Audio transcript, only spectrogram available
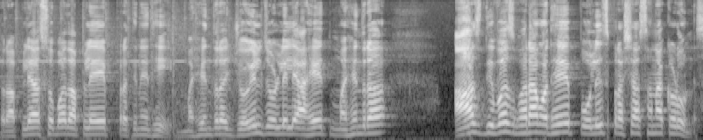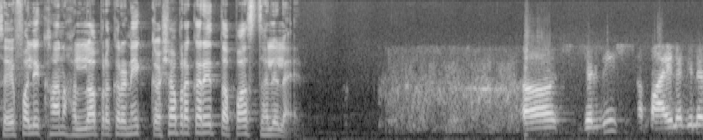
तर आपल्यासोबत आपले प्रतिनिधी महेंद्र जोईल जोडलेले आहेत. महेंद्र आज दिवसभरामध्ये पोलीस प्रशासनाकडून सैफ अली खान हल्ला प्रकरणी कशा प्रकारे तपास झालेला आहे? अ, जगदीश पाहायला गेलं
